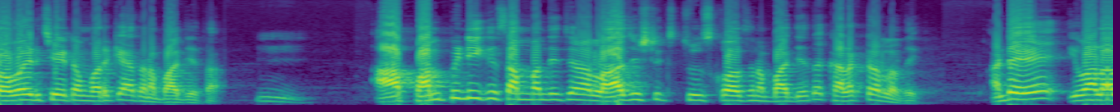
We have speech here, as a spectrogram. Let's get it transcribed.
ప్రొవైడ్ చేయడం వరకే అతని బాధ్యత. ఆ పంపిణీకి సంబంధించిన లాజిస్టిక్స్ చూసుకోవాల్సిన బాధ్యత కలెక్టర్లది. అంటే ఇవాళ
